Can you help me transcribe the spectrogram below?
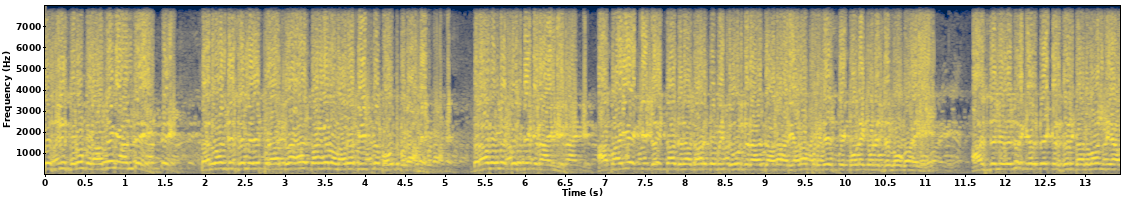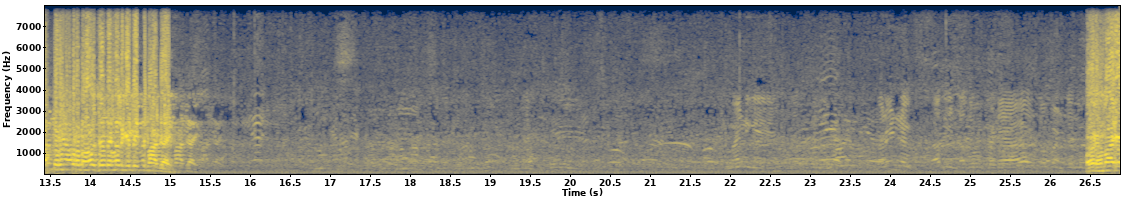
कुश्ती गुरु करा देंगे आंदे पहलवान जी से मेरी प्रार्थना है दंगल हमारे बीच में बहुत बड़ा है। बराबर में कुश्ती कराएँगे। आप आइए कि जनता जनाधार को भी दूर दराज जाना, हरियाणा प्रदेश के कोने कोने से लोग आए आज से निवेदन करते कृष्ण पहलवान जी आप तुरंत प्रभाव से दंगल के बीच में आ जाए। और हमारे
